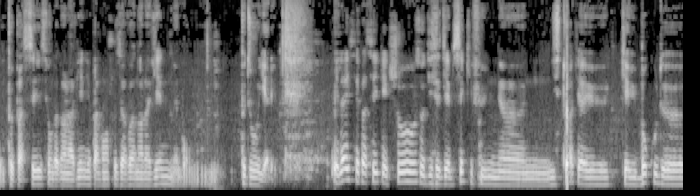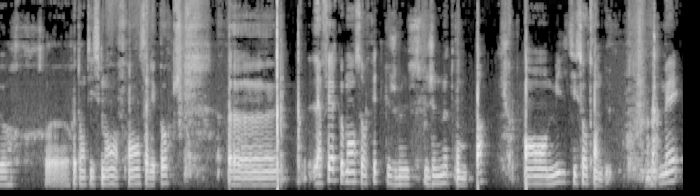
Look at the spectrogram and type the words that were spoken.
On peut passer, si on va dans la Vienne, il n'y a pas grand-chose à voir dans la Vienne, mais bon, on peut toujours y aller. Et là, il s'est passé quelque chose au XVIIe siècle qui fut une, euh, une histoire qui a eu, qui a eu beaucoup de re- retentissement en France à l'époque. Euh, L'affaire commence en fait que je, ne me trompe pas en 1632. Mais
